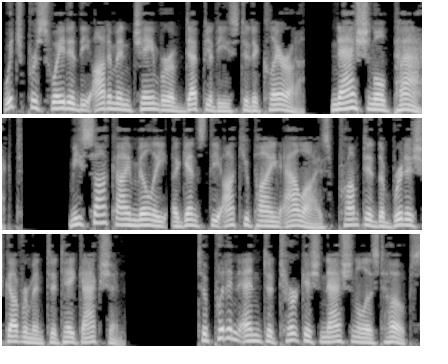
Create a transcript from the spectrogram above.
which persuaded the Ottoman Chamber of Deputies to declare a «national pact» Misak-i Milli against the occupying Allies prompted the British government to take action. To put an end to Turkish nationalist hopes,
